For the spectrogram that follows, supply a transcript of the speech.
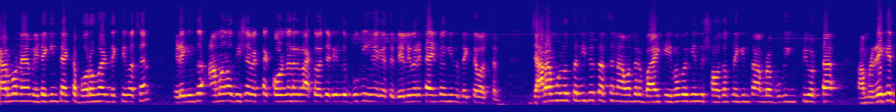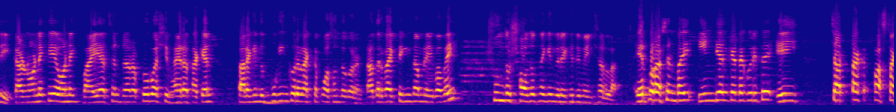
কার্বন অ্যাম এটা কিন্তু একটা বড় ভাইয়ের দেখতে পাচ্ছেন। এটা কিন্তু আমানত হিসাবে একটা কর্নারে রাখা হয়েছে এটা কিন্তু বুকিং হয়ে গেছে ডেলিভারি টাইমটাও কিন্তু দেখতে পাচ্ছেন। যারা মূলত নিতে চাচ্ছেন আমাদের বাইক এইভাবে কিন্তু সযত্নে কিন্তু আমরা বুকিং পিরিয়ডটা আমরা রেখে দিই। কারণ অনেকে অনেক ভাই আছেন যারা প্রবাসী ভাইরা থাকেন তারা কিন্তু বুকিং করে রাখতে পছন্দ করেন। তাদের বাইকটা কিন্তু আমরা এইভাবেই সুন্দর সযত্নে কিন্তু রেখে দিবো ইনশাল্লাহ এরপর আসেন ভাই ইন্ডিয়ান ক্যাটাগরিতে এই চারটা, পাঁচটা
